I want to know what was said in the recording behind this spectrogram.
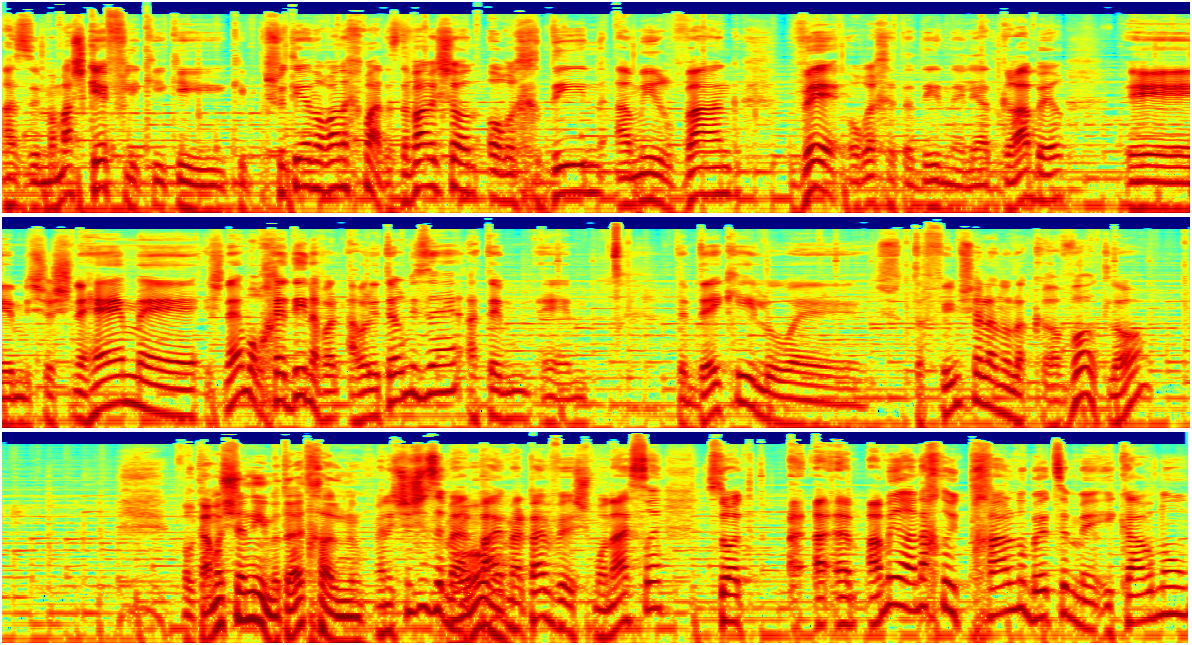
אז זה ממש כיף לי, כי, כי, כי פשוט יהיה נורא נחמד. אז דבר ראשון, עורך דין אמיר ונג ועורכת הדין ליאת גרבר, אה, ששניהם אה, שניהם עורכי דין, אבל, אבל יותר מזה, אתם, אה, אתם די כאילו שותפים שלנו לקרבות, לא? כבר כמה שנים, מתי התחלנו? אני חושב שזה מ-2018. זאת אומרת, אמיר, אנחנו התחלנו בעצם, אה, הכרנו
